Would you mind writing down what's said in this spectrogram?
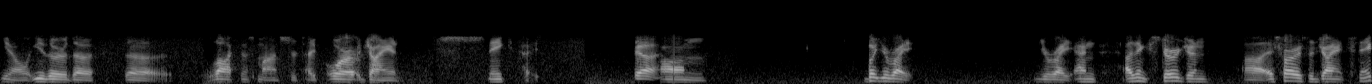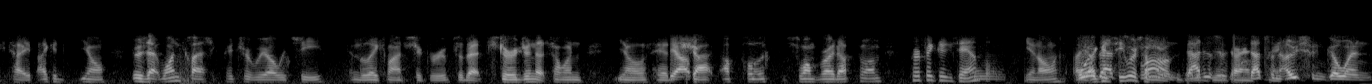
you know, either the the Loch Ness monster type or a giant snake type. yeah. Um, but you're right. You're right, and I think sturgeon. Uh, as far as the giant snake type, I could, you know, there's that one classic picture we always see in the lake monster groups of that sturgeon that someone you know, had Yep. shot up close, swum right up to him. Perfect example. You know, I, Where I can see where from, that is a that's an ocean going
